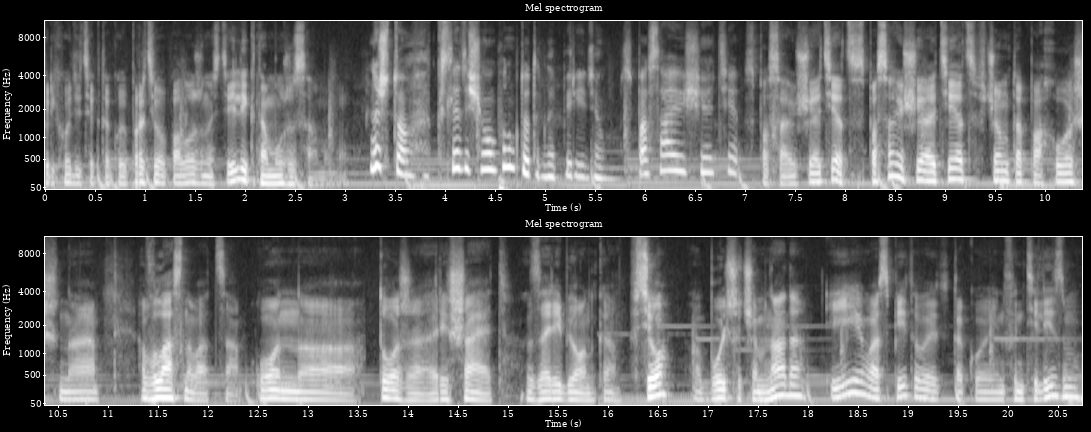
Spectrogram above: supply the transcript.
приходите к такой противоположности или к тому же самому. Ну что, к следующему пункту тогда перейдем. Спасающий отец. Спасающий отец. Спасающий отец в чем-то похож на властного отца. Он э, тоже решает за ребенка все, больше, чем надо, и воспитывает такой инфантилизм,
